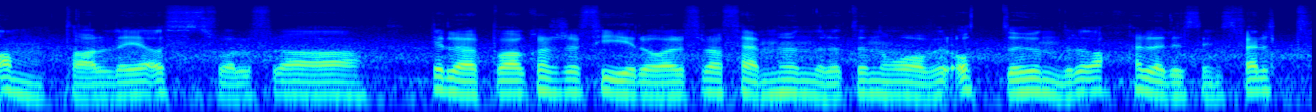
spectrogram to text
antallet i Østfold fra i løpet av kanskje fire år fra 500 til nå over 800 da, helleristningsfelt.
